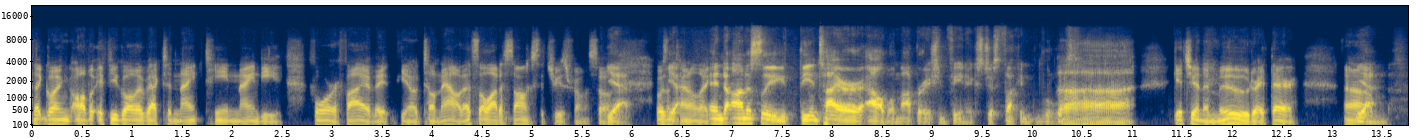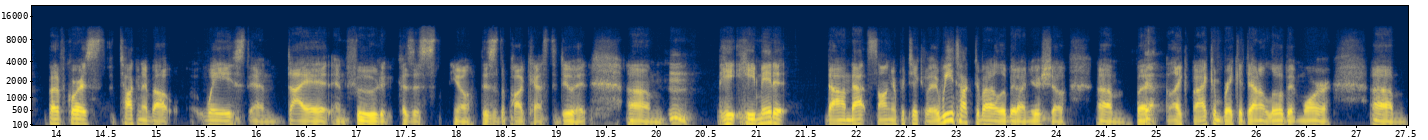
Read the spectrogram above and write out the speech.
that going all the if you go all the way back to 1994 or 5 they, you know till now that's a lot of songs to choose from so yeah it wasn't yeah. kind of like and honestly the entire album operation phoenix just fucking rules uh, get you in the mood right there um, Yeah. but of course talking about waste and diet and food because it's you know this is the podcast to do it um, Mm. he, he made it down that song in particular. We talked about it a little bit on your show um, but Yeah. like i can break it down a little bit more um,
